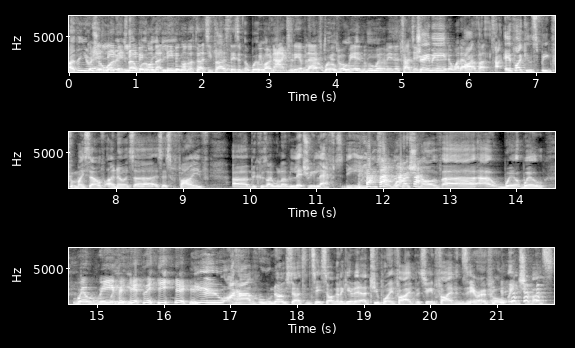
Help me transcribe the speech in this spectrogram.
I think your original leaving, wording that leaving on the, leaving on the thirty first Sure. isn't. That We won't actually have left because we'll, will be in we'll be in the transition Jamie, period or whatever. I- but I- if I can speak for myself, I know it's a it's, it's a five uh, because I will have literally left the EU. so on the question of uh, uh, will will will we be in the EU? you, I have ooh, no certainty, so I'm going to give it a two point five between five and zero for each of us.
